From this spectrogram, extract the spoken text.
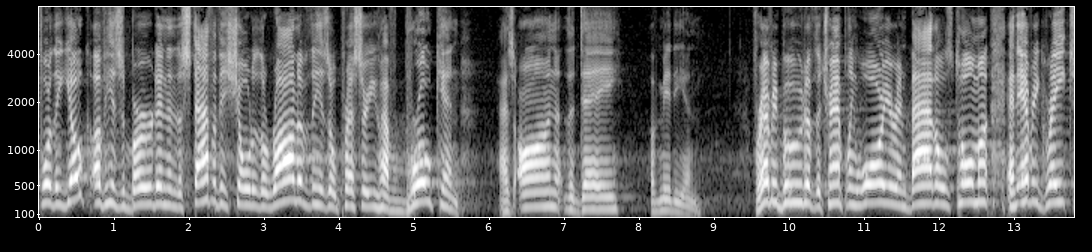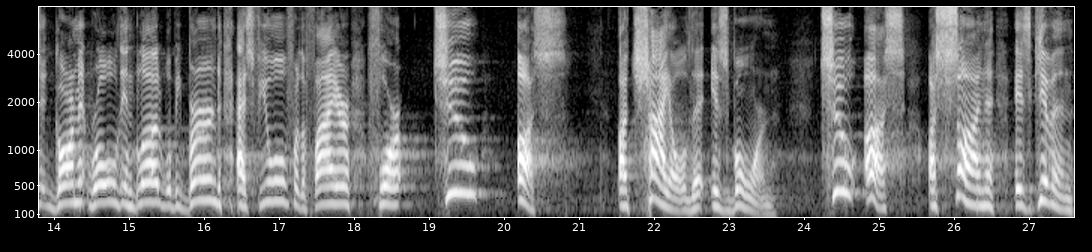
for the yoke of his burden and the staff of his shoulder, the rod of his oppressor, you have broken as on the day of Midian. For every boot of the trampling warrior in battle's tumult, and every great garment rolled in blood will be burned as fuel for the fire. For to us a child is born, to us a son is given,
